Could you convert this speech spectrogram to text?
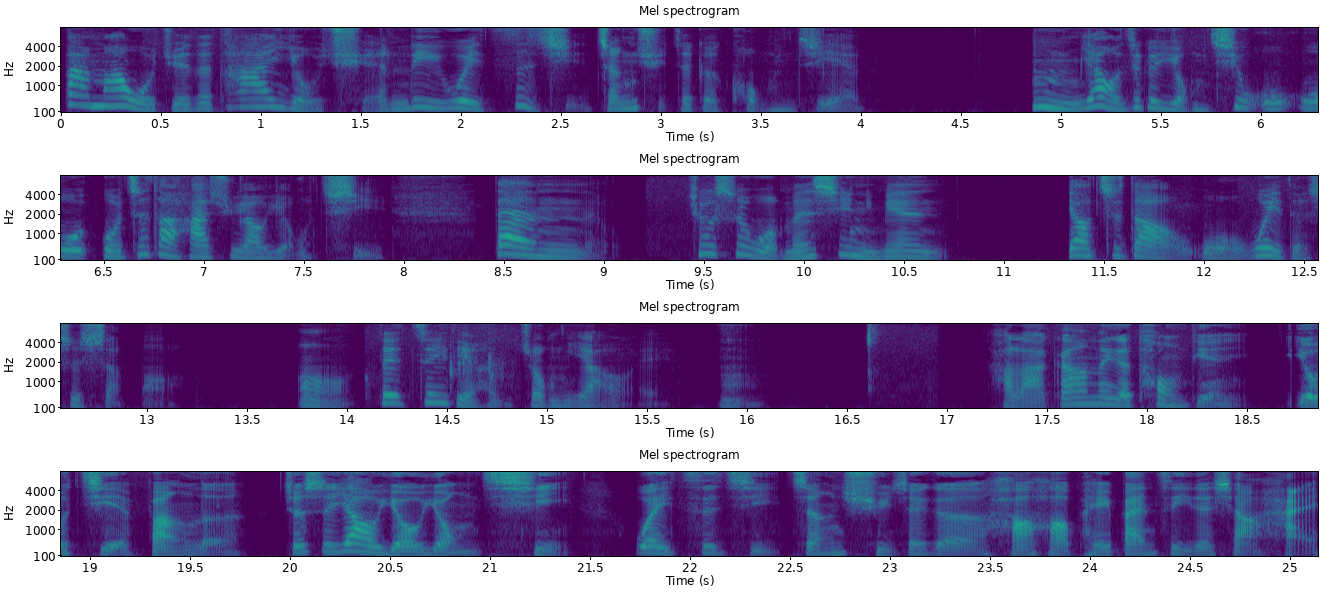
爸妈我觉得他有权利为自己争取这个空间。嗯，要有这个勇气。我我我知道他需要勇气，但就是我们心里面要知道我为的是什么。嗯，这这一点很重要。哎，嗯，好啦，刚刚那个痛点有解方了，就是要有勇气为自己争取这个好好陪伴自己的小孩，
